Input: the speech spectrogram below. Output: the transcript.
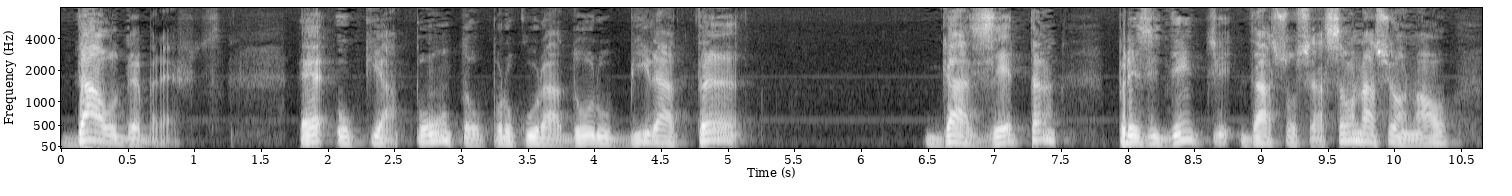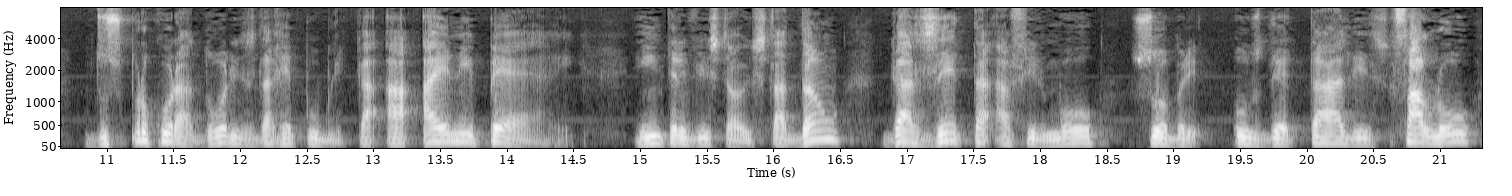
da Odebrecht. É o que aponta o procurador Ubiratã Gazeta, presidente da Associação Nacional dos Procuradores da República, a ANPR. Em entrevista ao Estadão, Gazeta afirmou sobre os detalhes, falou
